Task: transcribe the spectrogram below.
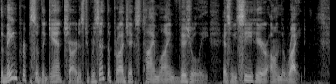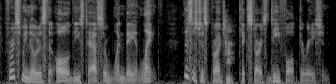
The main purpose of the Gantt chart is to present the project's timeline visually, as we see here on the right. First we notice that all of these tasks are one day in length. This is just Project Kickstart's default duration.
